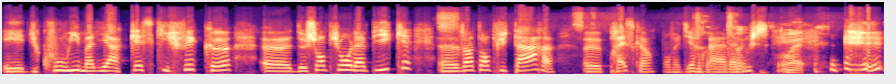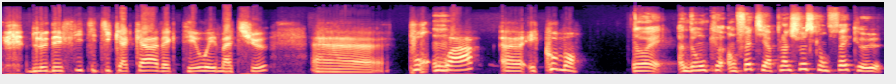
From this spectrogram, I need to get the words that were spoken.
Et du coup, oui, Malia, qu'est-ce qui fait que de champion olympique, 20 ans plus tard, presque, hein, on va dire, à la Ouais. le défi Titicaca avec Théo et Mathieu. Euh, pourquoi euh, et comment Ouais, donc en fait, il y a plein de choses qui ont fait que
